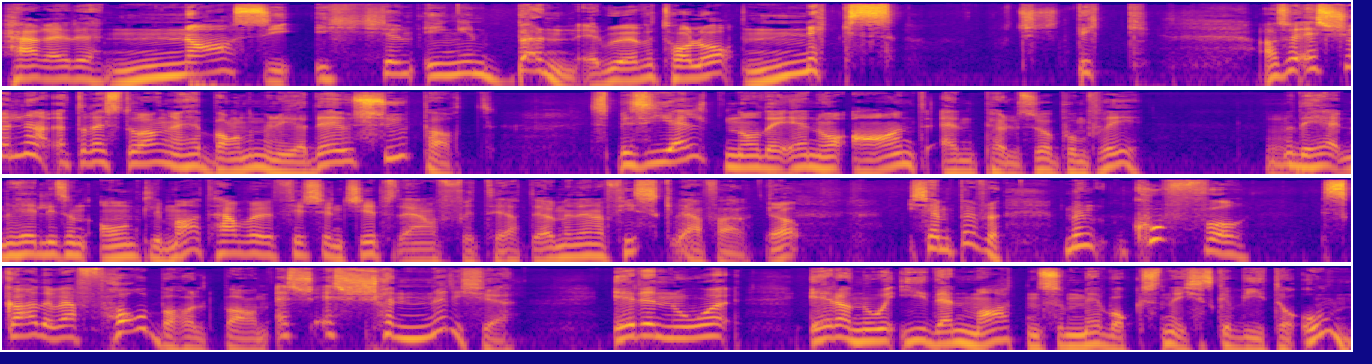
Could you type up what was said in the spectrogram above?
Her er det nazi, ikke ingen bønn. Er du over tolv år? Niks! Stikk! Altså, Jeg skjønner at restauranter har barnemenyer. Det er jo supert. Spesielt når det er noe annet enn pølse og pommes frites. Når det er, når det er litt sånn ordentlig mat. Her var det fish and chips. Det er fritert, ja, men den har fisk i hvert fall. Ja. Kjempeflott. Men hvorfor skal det være forbeholdt barn? Jeg, jeg skjønner det ikke. Er det, noe, er det noe i den maten som vi voksne ikke skal vite om?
